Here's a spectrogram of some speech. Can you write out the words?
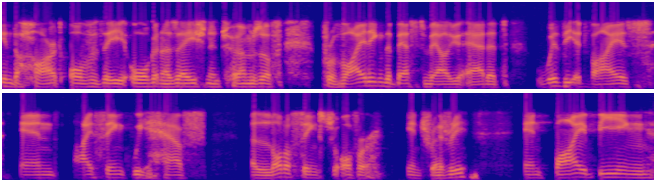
in the heart of the organization in terms of providing the best value added with the advice. And I think we have a lot of things to offer in Treasury. And by being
